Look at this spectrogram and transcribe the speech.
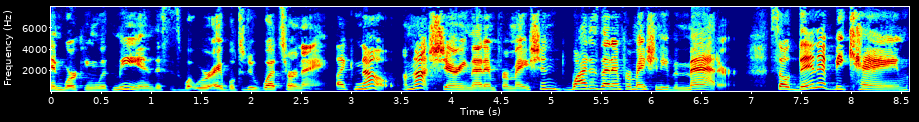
and working with me and this is what we are able to do. What's her name? Like, no, I'm not sharing that information. Why does that information even matter? So then it became,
